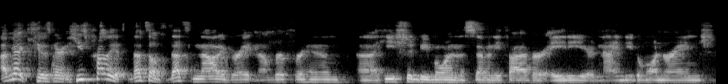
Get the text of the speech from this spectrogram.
I've got, I've got Kisner. He's probably that's a that's not a great number for him. Uh, he should be more in the seventy-five or eighty or ninety to one range.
